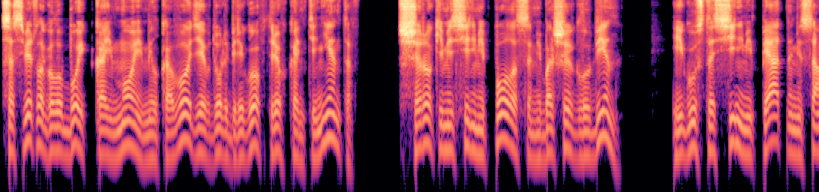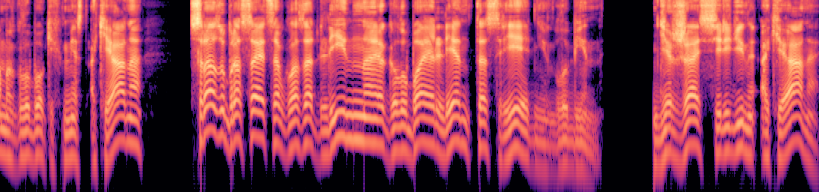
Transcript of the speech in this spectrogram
со светло-голубой каймой мелководья вдоль берегов трех континентов с широкими синими полосами больших глубин и густо-синими пятнами самых глубоких мест океана – сразу бросается в глаза длинная голубая лента средних глубин. Держась середины океана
